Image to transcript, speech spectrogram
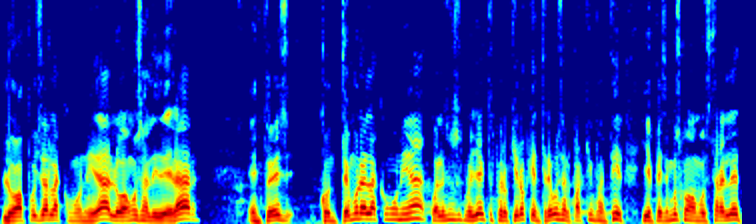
Lo va a apoyar la comunidad, lo vamos a liderar. Entonces, contémosle a la comunidad cuáles son sus proyectos, pero quiero que entremos al parque infantil y empecemos como a mostrarle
